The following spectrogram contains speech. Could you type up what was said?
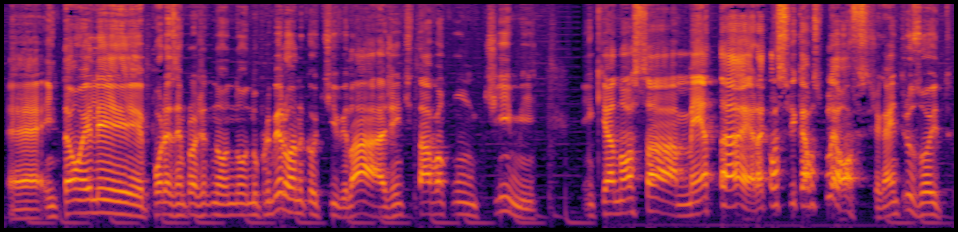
É, então ele, por exemplo, gente, no, no, no, primeiro ano que eu tive lá, a gente estava com um time em que a nossa meta era classificar os playoffs, chegar entre os oito.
